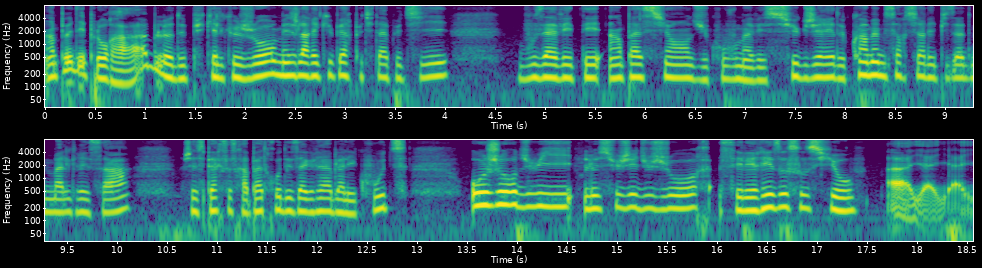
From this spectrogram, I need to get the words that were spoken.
un peu déplorable depuis quelques jours, mais je la récupère petit à petit. Vous avez été impatient, du coup vous m'avez suggéré de quand même sortir l'épisode malgré ça. J'espère que ce sera pas trop désagréable à l'écoute. Aujourd'hui, le sujet du jour, c'est les réseaux sociaux. Aïe aïe aïe.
